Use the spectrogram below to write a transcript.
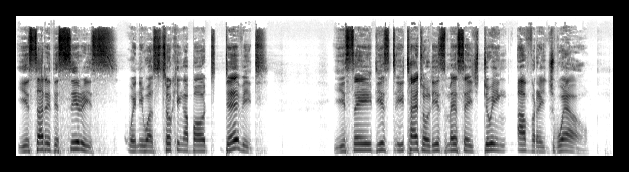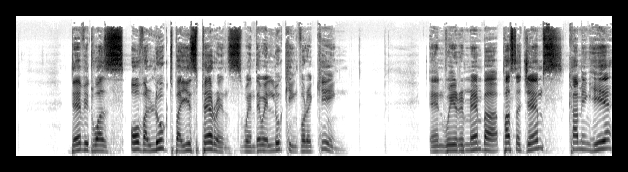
he started the series when he was talking about David. He said he titled his message "Doing Average Well." David was overlooked by his parents when they were looking for a king. And we remember Pastor James coming here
